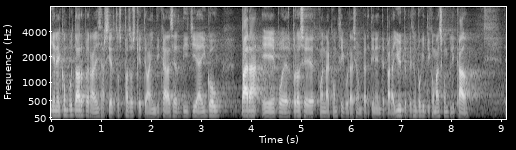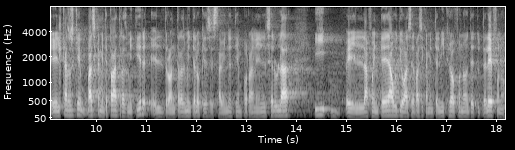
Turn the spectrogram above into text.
Y en el computador, pues realizar ciertos pasos que te va a indicar hacer DJI Go para eh, poder proceder con la configuración pertinente para YouTube. Es un poquitico más complicado. El caso es que básicamente para transmitir, el dron transmite lo que se está viendo en tiempo real en el celular y eh, la fuente de audio va a ser básicamente el micrófono de tu teléfono.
